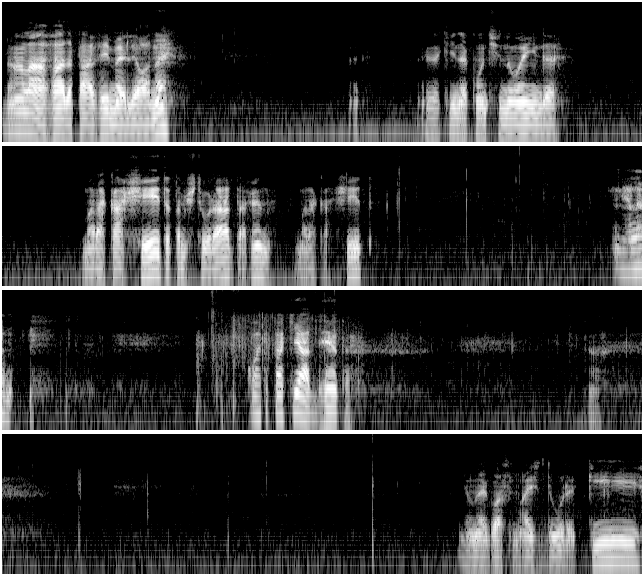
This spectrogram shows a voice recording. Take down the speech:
Dar uma lavada para ver melhor, né? Esse aqui ainda continua ainda maracacheta, tá misturado, tá vendo? Maracacheta. Ela corta para aqui adentro. É um negócio mais duro aqui.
